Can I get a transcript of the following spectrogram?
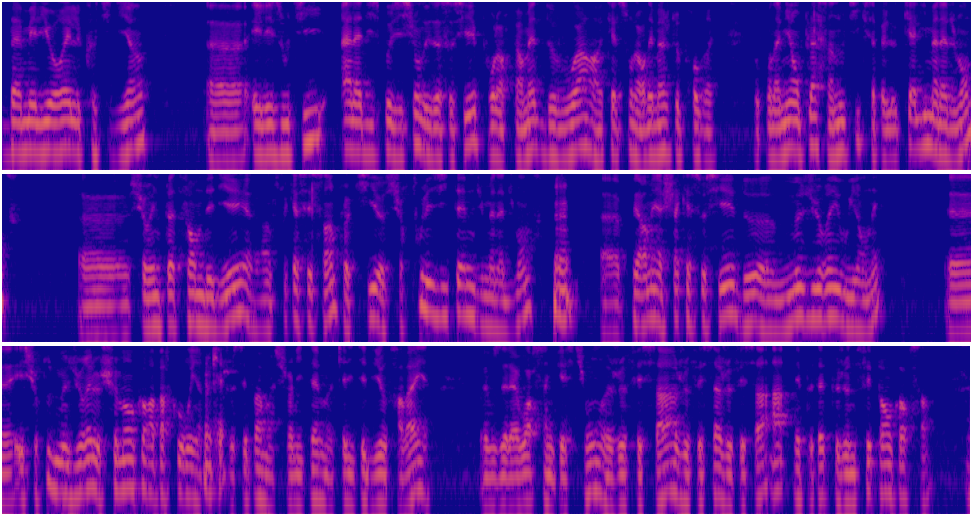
d'améliorer le quotidien et les outils à la disposition des associés pour leur permettre de voir quelles sont leurs démarches de progrès. Donc, on a mis en place un outil qui s'appelle le Kali Management sur une plateforme dédiée, un truc assez simple qui, sur tous les items du management, mmh. Permet à chaque associé de mesurer où il en est. et surtout de mesurer le chemin encore à parcourir. Je sais pas, moi, sur l'item qualité de vie au travail, bah, vous allez avoir cinq questions. Euh, je fais ça, je fais ça, je fais ça. Ah, mais peut-être que je ne fais pas encore ça. Mm.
